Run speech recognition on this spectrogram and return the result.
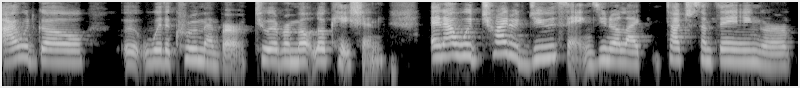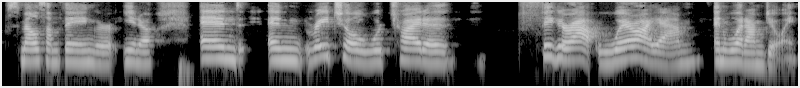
I would go uh, with a crew member to a remote location and i would try to do things you know like touch something or smell something or you know and and rachel would try to figure out where i am and what i'm doing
